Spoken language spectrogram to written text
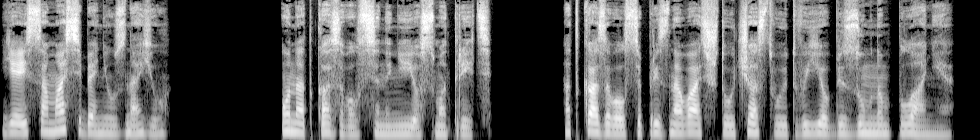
Я и сама себя не узнаю». Он отказывался на нее смотреть. Отказывался признавать, что участвует в ее безумном плане.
